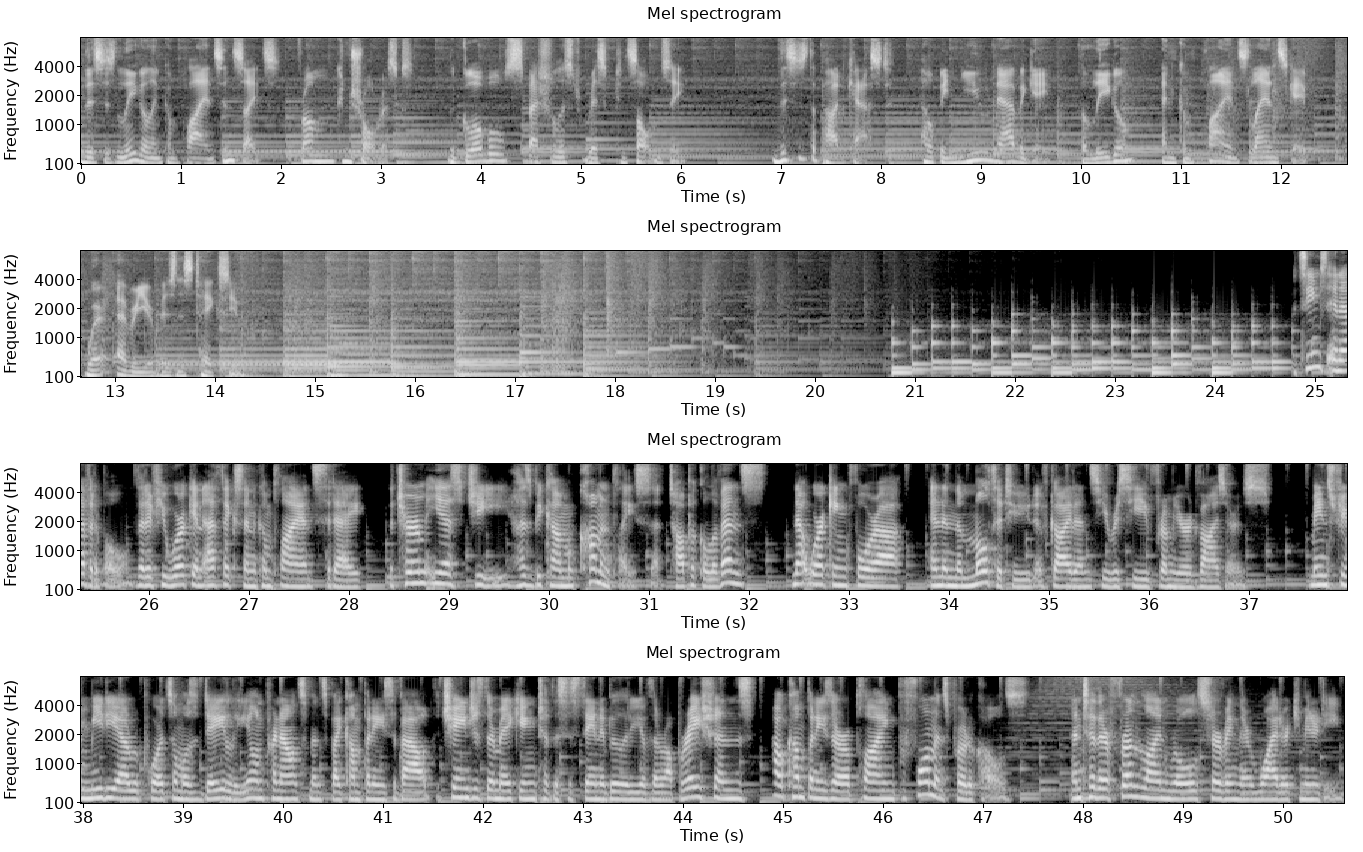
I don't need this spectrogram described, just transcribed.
This is Legal and Compliance Insights from Control Risks, the global specialist risk consultancy. This is the podcast helping you navigate the legal and compliance landscape wherever your business takes you. It seems inevitable that if you work in ethics and compliance today, the term ESG has become commonplace at topical events, networking fora, and in the multitude of guidance you receive from your advisors. Mainstream media reports almost daily on pronouncements by companies about the changes they're making to the sustainability of their operations, how companies are applying performance protocols, and to their frontline role serving their wider community.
